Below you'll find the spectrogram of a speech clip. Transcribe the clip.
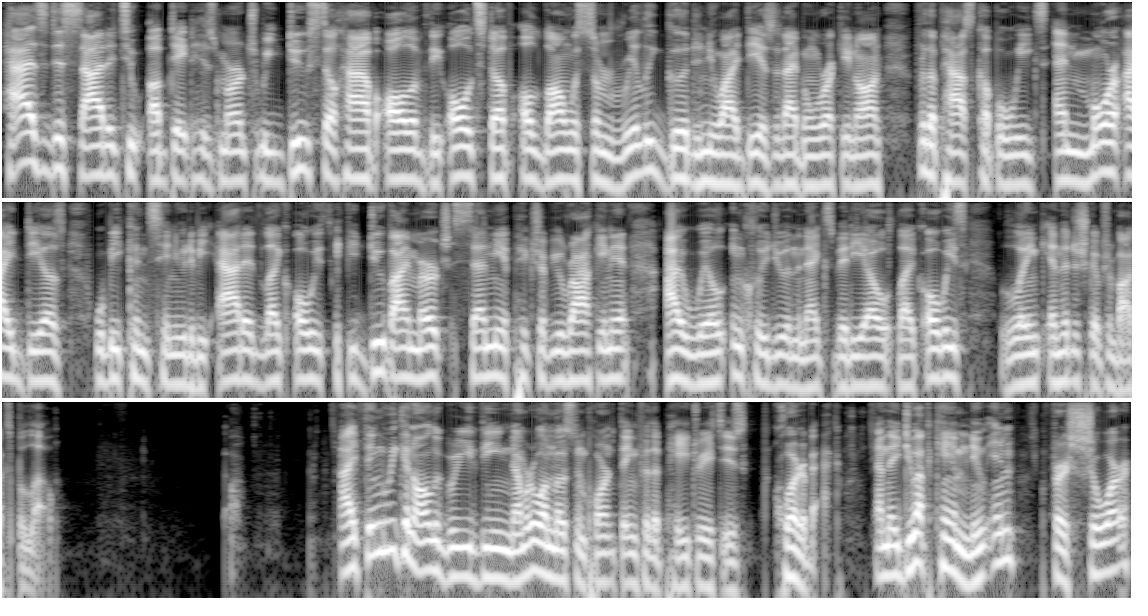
has decided to update his merch. We do still have all of the old stuff along with some really good new ideas that I've been working on for the past couple weeks and more ideas will be continue to be added. Like always, if you do buy merch, send me a picture of you rocking it. I will include you in the next video. Like always, link in the description box below. I think we can all agree the number one most important thing for the Patriots is quarterback. And they do have Cam Newton for sure.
